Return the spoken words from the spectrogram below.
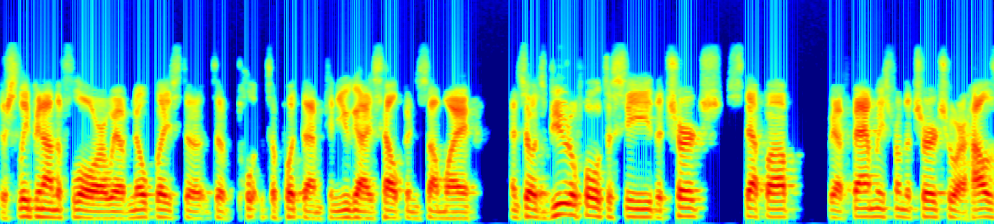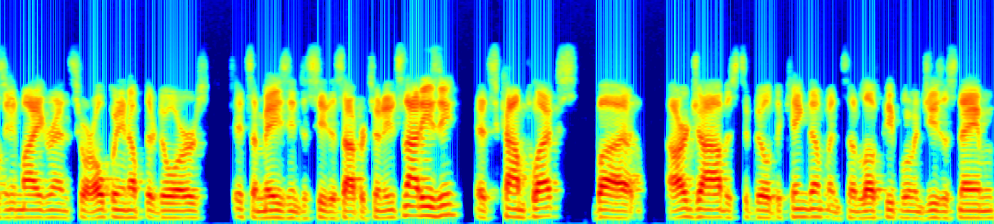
They're sleeping on the floor. We have no place to to to put them. Can you guys help in some way? And so it's beautiful to see the church step up. We have families from the church who are housing migrants, who are opening up their doors. It's amazing to see this opportunity. It's not easy, it's complex, but our job is to build the kingdom and to love people in Jesus' name,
